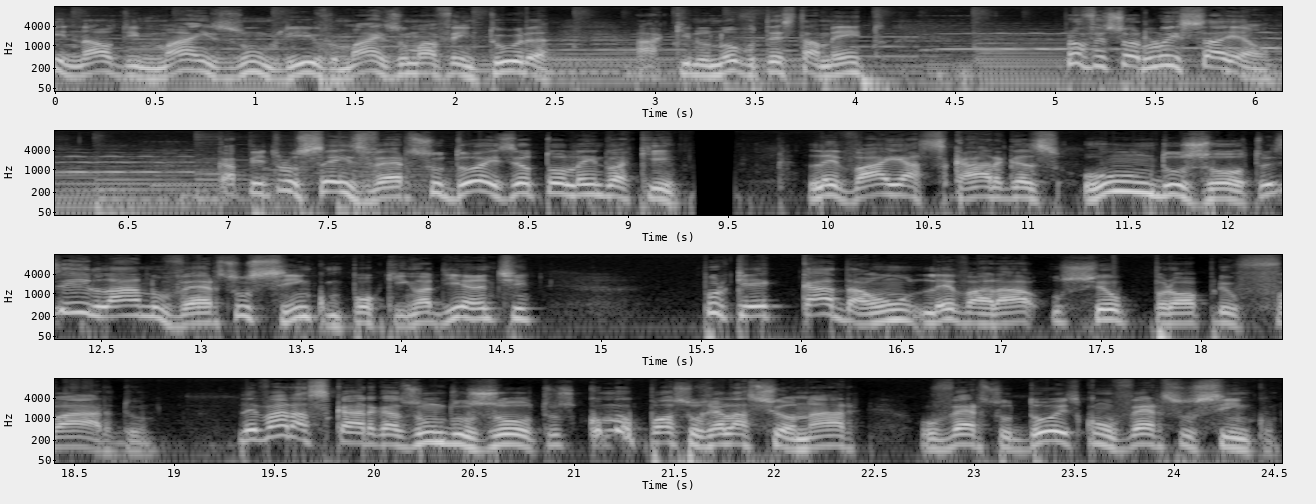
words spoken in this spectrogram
Final de mais um livro, mais uma aventura aqui no Novo Testamento. Professor Luiz Saião, capítulo 6, verso 2, eu estou lendo aqui. Levai as cargas um dos outros. E lá no verso 5, um pouquinho adiante, porque cada um levará o seu próprio fardo. levar as cargas um dos outros, como eu posso relacionar o verso 2 com o verso 5?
